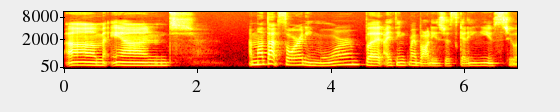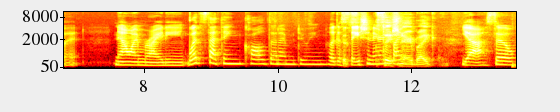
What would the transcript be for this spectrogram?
Um and I'm not that sore anymore, but I think my body's just getting used to it. Now I'm riding. What's that thing called that I'm doing? Like a It's stationary stationary bike? bike. Yeah, so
